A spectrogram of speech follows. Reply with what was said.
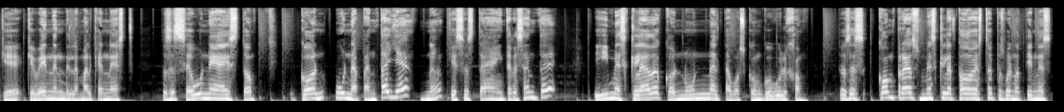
que, que venden de la marca Nest. Entonces se une a esto con una pantalla, ¿no? Que eso está interesante y mezclado con un altavoz, con Google Home. Entonces compras, mezcla todo esto y pues bueno, tienes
